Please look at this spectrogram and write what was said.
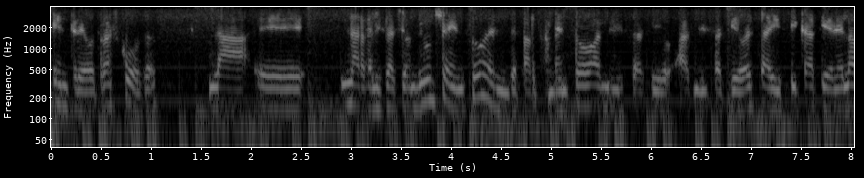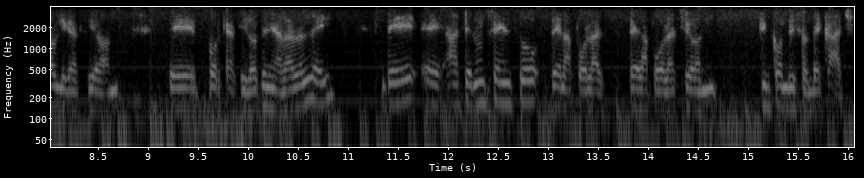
entre otras cosas, la, eh, la realización de un censo. El Departamento Administrativo, Administrativo de Estadística tiene la obligación, eh, porque así lo señala la ley, de eh, hacer un censo de la, de la población en condición de calle.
